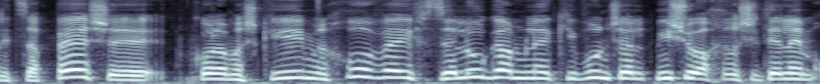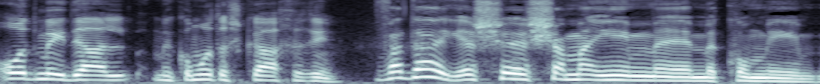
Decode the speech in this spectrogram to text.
מצפה שכל המשקיעים ילכו ויפזלו גם לכיוון של מישהו אחר שייתן להם עוד מידע על מקומות השקעה אחרים. ודאי, יש אה, שמאים אה, מקומיים.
